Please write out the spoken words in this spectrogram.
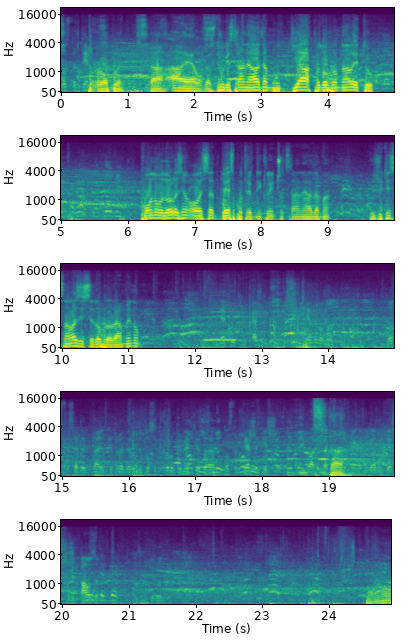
dosta teško. Problem, da, a evo ga, s druge strane Adam u jako dobrom naletu. Ponovo dolazi, ovo je sad bespotrebni klinč od strane Adama. Međutim, snalazi se dobro ramenom. Definitivno, kažem, Gruzini generalno dosta sebe te prve dve runde. To si prvo primetio da dosta teže diše. Da. takmičar nego na glavnom kešu i pauzama između runde. Ono,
